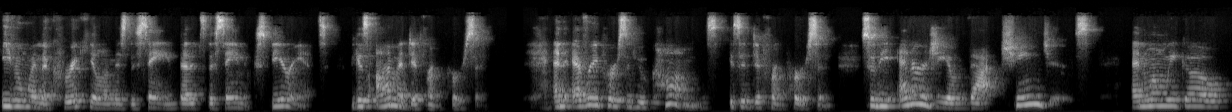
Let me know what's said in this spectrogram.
even when the curriculum is the same, that it's the same experience because I'm a different person. And every person who comes is a different person. So the energy of that changes. And when we go,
